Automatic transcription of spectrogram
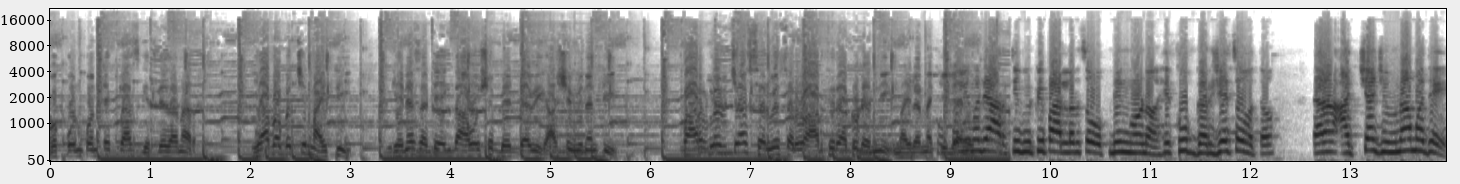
व कोणकोणते क्लास घेतले जाणार याबाबतची माहिती घेण्यासाठी एकदा अवश्य भेट द्यावी अशी विनंती. पार्लरच्या सर्व सर्व आरती राठोड यांनी महिलांना केली आहे. आरती ब्युटी पार्लरचं ओपनिंग होणं हे खूप गरजेचं होतं. कारण आजच्या जीवनामध्ये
